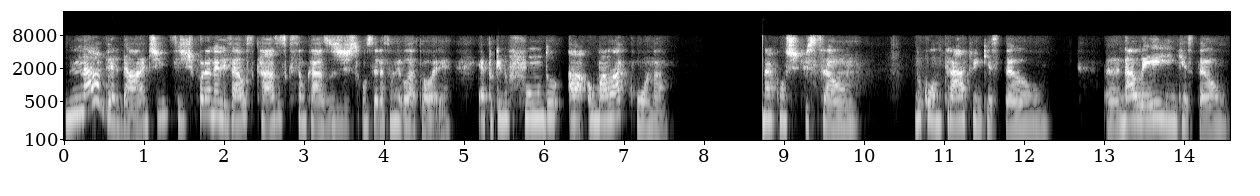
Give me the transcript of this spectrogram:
na verdade, se a gente for analisar os casos que são casos de desconsideração regulatória, é porque, no fundo, há uma lacuna na Constituição, no contrato em questão, na lei em questão,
